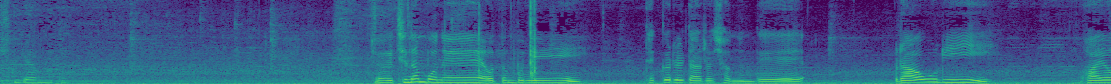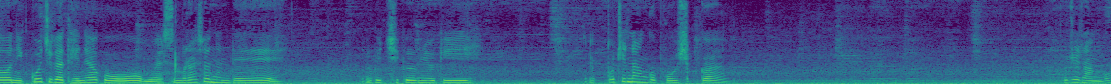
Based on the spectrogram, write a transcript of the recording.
신기합니다. 어, 지난번에 어떤 분이 댓글을 달으셨는데 라울이 과연 입꼬지가 되냐고 말씀을 하셨는데 여기 지금 여기 뿌리 난 거 보이실까요? 뿌리 난 거.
